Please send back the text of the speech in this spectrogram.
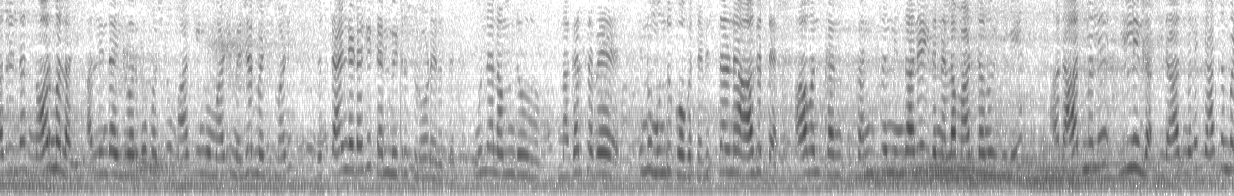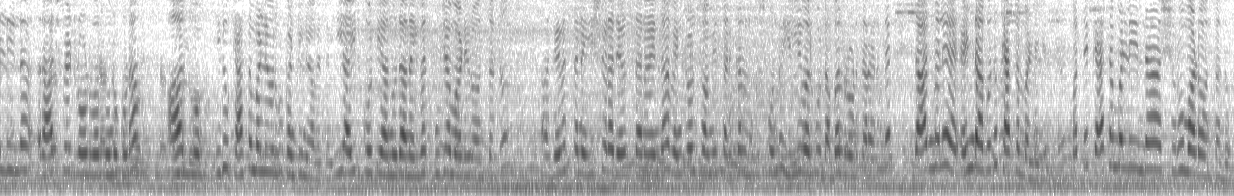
ಅದರಿಂದ ನಾರ್ಮಲ್ ಆಗಿ, ಅಲ್ಲಿಂದ ಇಲ್ಲಿವರೆಗೂ ಫಸ್ಟು ಮಾರ್ಕಿಂಗು ಮಾಡಿ ಮೆಜರ್ಮೆಂಟ್ಸ್ ಮಾಡಿ ಸ್ಟ್ಯಾಂಡರ್ಡ್ ಆಗಿ ಟೆನ್ ಮೀಟರ್ಸ್ ರೋಡ್ ಇರುತ್ತೆ. ಮುಂದೆ ನಮ್ಮದು ನಗರಸಭೆ ಇನ್ನೂ ಮುಂದಕ್ಕೆ ಹೋಗುತ್ತೆ, ವಿಸ್ತರಣೆ ಆಗುತ್ತೆ. ಆ ಒಂದು ಕನ್ ಕನ್ಸನ್ನಿಂದಾನೇ ಇದನ್ನೆಲ್ಲ ಮಾಡ್ತಾನೂ ಇದ್ದೀವಿ. ಅದಾದ್ಮೇಲೆ ಇಲ್ಲಿಂದ, ಇದಾದ್ಮೇಲೆ ಕ್ಯಾಸಂಬಳ್ಳಿಯಿಂದ ರಾಜ್ಪೇಟ್ ರೋಡ್ವರೆಗೂ ಕೂಡ ಆರು ಇದು ಕ್ಯಾಸಂಬಳ್ಳಿವರೆಗೂ ಕಂಟಿನ್ಯೂ ಆಗುತ್ತೆ. ಈ ಐದು ಕೋಟಿ ಅನುದಾನ ಇವತ್ತು ಪೂಜೆ ಮಾಡಿರುವಂಥದ್ದು ದೇವಸ್ಥಾನ, ಈಶ್ವರ ದೇವಸ್ಥಾನದಿಂದ ವೆಂಕಟರಮಣ ಸ್ವಾಮಿ ಸರ್ಕಲ್ ಮುಗಿಸ್ಕೊಂಡು ಇಲ್ಲಿವರೆಗೂ ಡಬಲ್ ರೋಡ್ ಥರ ಇರುತ್ತೆ. ಇದಾದ್ಮೇಲೆ ಎಂಡ್ ಆಗೋದು ಕ್ಯಾಸಂಬಳ್ಳಿಗೆ. ಮತ್ತೆ ಕ್ಯಾಸಂಬಳ್ಳಿಯಿಂದ ಶುರು ಮಾಡುವಂಥದ್ದು.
